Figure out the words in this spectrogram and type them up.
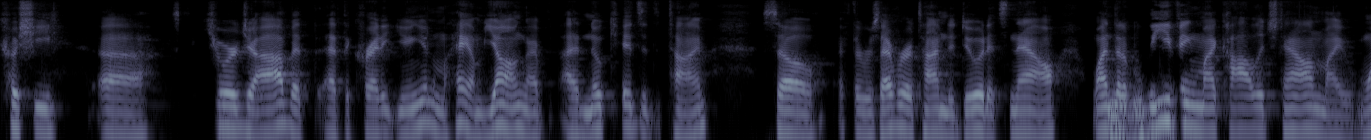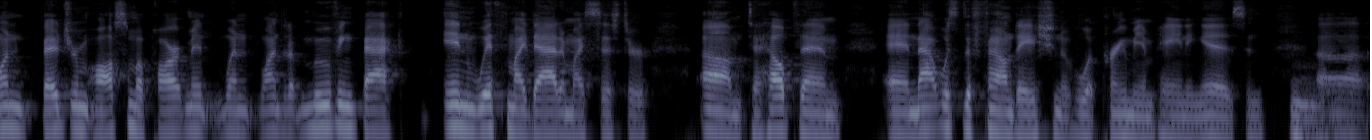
cushy uh, secure job at, at the credit union. I'm hey, I'm young. I've, i had no kids at the time. So if there was ever a time to do it, it's now. Wound mm-hmm. up leaving my college town, my one bedroom, awesome apartment. When wound up moving back in with my dad and my sister um, to help them, and that was the foundation of what premium painting is. And mm-hmm. uh,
